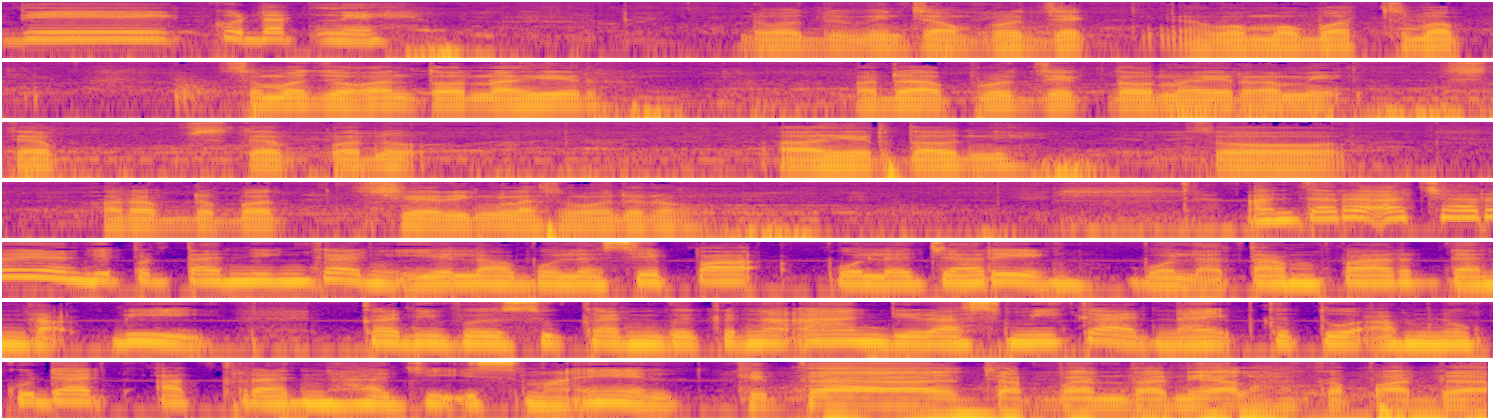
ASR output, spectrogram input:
di Kudat ni. Dapat berbincang projek apa mau buat sebab sama juga kan tahun akhir ada projek tahun akhir kami setiap setiap anu akhir tahun ni. So harap dapat sharing lah sama orang. Antara acara yang dipertandingkan ialah bola sepak, bola jaring, bola tampar dan rugby. Karnival sukan berkenaan dirasmikan Naib Ketua UMNO Kudat Akran Haji Ismail. Kita ucapkan tahniah kepada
